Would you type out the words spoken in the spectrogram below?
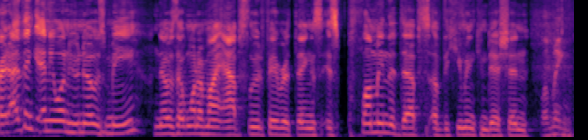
All right, I think anyone who knows me knows that one of my absolute favorite things is plumbing the depths of the human condition. Plumbing.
